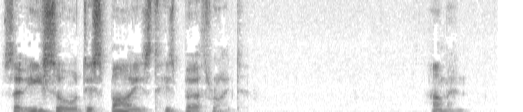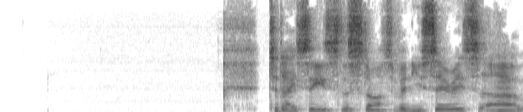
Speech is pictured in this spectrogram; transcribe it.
So Esau despised his birthright. Amen. Today sees the start of a new series. Uh,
